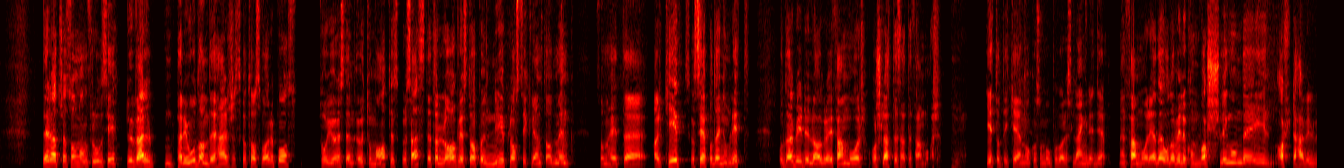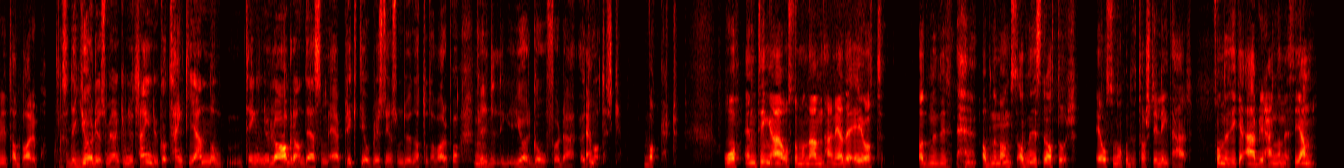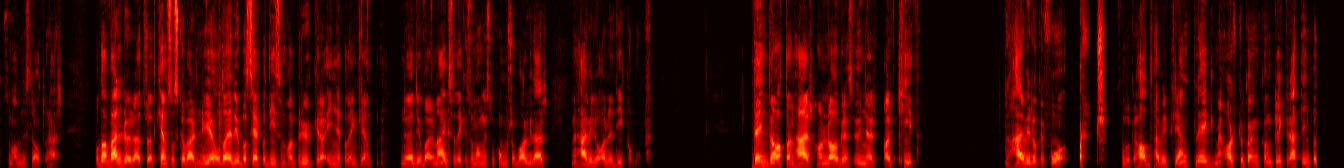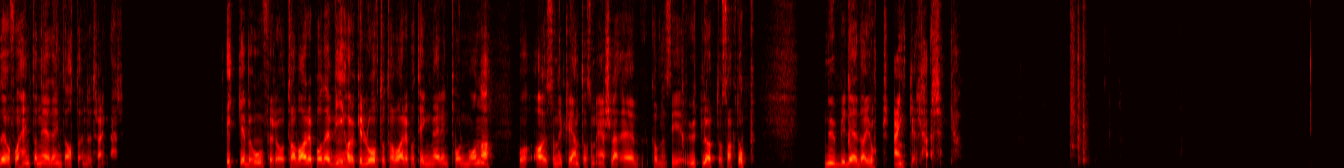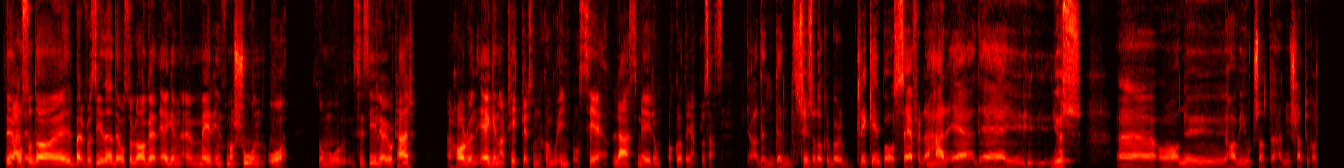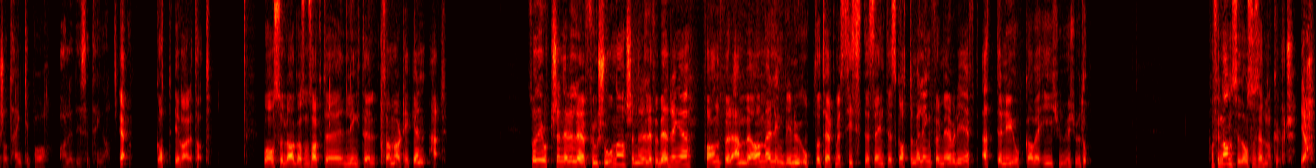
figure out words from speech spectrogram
Det er rett og slett sånn man Frode sier. Du velger periodene det her skal tas vare på. Så gjøres det en automatisk prosess. Dette lagres da på en ny plass i klientadmin som heter arkiv. Skal se på den om litt. Og der blir det lagra i fem år og slettes etter fem år. Gitt at det ikke er noe som må oppbevares lenger enn det. Men fem år er det, og da vil det komme varsling om det. i Alt det her vil bli tatt vare på. Så det gjør det jo så mye enkelt. Nå trenger du ikke å tenke gjennom ting. Nå lagrer han det som er pliktige opplysninger som du er nødt til å ta vare på. Det gjør Go for deg automatisk. vakkert. Og en ting jeg også må nevne her nede, er jo at abonnementsadministrator er også noe du tar stilling til her. Sånn at ikke jeg blir hengende igjen som administrator her. Og Da velger du rett og slett hvem som skal være den nye, og da er det jo basert på de som har brukere inne på den klienten. Nå er det jo bare meg, så det er ikke så mange som kommer som valg der, men her vil jo alle de komme opp. Den dataen her han lagres under arkiv. Og Her vil dere få alt som dere hadde. Her vil klient ligge med alt du kan. kan klikke rett inn på det og få henta ned den dataen du trenger der. Ikke behov for å ta vare på det. Vi har jo ikke lov til å ta vare på ting mer enn tolv måneder på sånne klienter som er eh, si, utløpt og sagt opp. Nå blir det da gjort enkelt her. Det er også da, eh, bare for å si det, det er også laga en egen eh, mer informasjon og som Cecilie har gjort her. Her har du en egen artikkel som du kan gå inn på og se, lese mer om akkurat den prosessen. Ja, Den, den syns jeg dere bør klikke inn på og se, for det her er, det er juss. Uh, og nå har vi gjort sånn at nå slipper du kanskje å tenke på alle disse tingene. Ja, godt ivaretatt. Og har også sagt en link til samme artikkelen her. Så er det gjort generelle funksjoner, generelle forbedringer. Faen for MVA-melding blir nå oppdatert med siste sendte skattemelding for merverdigift etter ny oppgave i 2022. På finans er det også sett noe kult. Ja.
